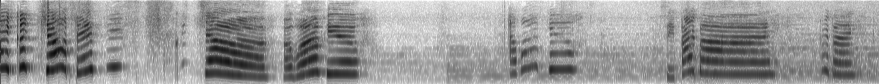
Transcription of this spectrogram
Yay! Good job, babies. Good job. I love you. I love you. Say bye-bye. Bye-bye.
